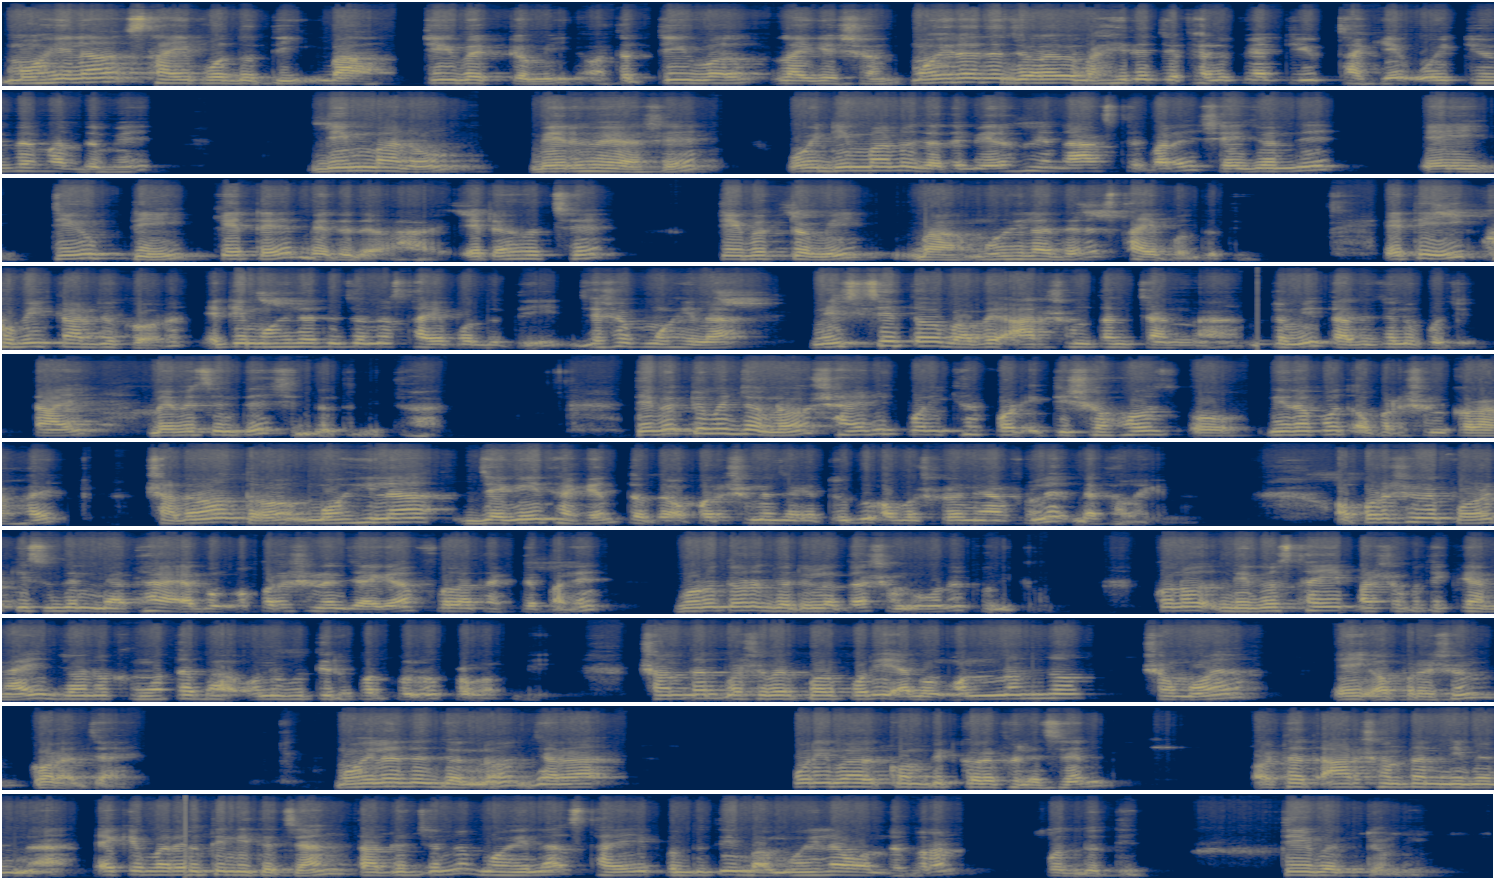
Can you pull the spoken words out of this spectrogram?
মহিলা স্থায়ী পদ্ধতি বা টিউবেক্টমি, অর্থাৎ টিউবাল লাইগেশন মহিলাদের জরায়ুর বাহিরে যে ফ্যালোপিয়ান টিউব থাকে, ওই টিউবের মাধ্যমে ডিম্বাণু বের হয়ে আসে। ওই ডিম্বাণু যাতে বের হয়ে না আসতে পারে, সেই জন্য এই টিউবটি কেটে বেঁধে দেওয়া হয়। এটা হচ্ছে টিউবেক্টমি বা মহিলাদের স্থায়ী পদ্ধতি। এটি খুবই কার্যকর। এটি মহিলাদের জন্য স্থায়ী পদ্ধতি। যেসব মহিলা নিশ্চিতভাবে আর সন্তান চান না তুমি তাদের জন্য উপযোগী। তাই ভেবেচিন্তে সিদ্ধান্ত নিতে হয়। টিউবেক্টমির জন্য শারীরিক পরীক্ষার পর একটি সহজ ও নিরাপদ অপারেশন করা হয়। সাধারণত মহিলা জেগেই থাকেন, তবে অপারেশনের জায়গাটুকু অবশ করে নেওয়ার ফলে ব্যথা লাগে না। অপারেশনের পর কিছুদিন ব্যথা এবং অপারেশনের জায়গা ফোলা থাকতে পারে। গুরুতর জটিলতার সম্ভাবনা খুবই কম। কোনো দীর্ঘস্থায়ী পার্শ্ব প্রতিক্রিয়া নাই যৌন ক্ষমতা বা অনুভূতির উপর কোনো প্রভাব নেই। সন্তান প্রসবের পরপরই এবং অন্যান্য সময় এই অপারেশন করা যায়। মহিলাদের জন্য যারা পরিবার কমপ্লিট করে ফেলেছেন, অর্থাৎ আর সন্তান নেবেন না, একেবারে পদ্ধতি নিতে চান, তাদের জন্য মহিলা স্থায়ী পদ্ধতি বা মহিলা অন্ধকরণ পদ্ধতি। টিউবেক্টমি।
